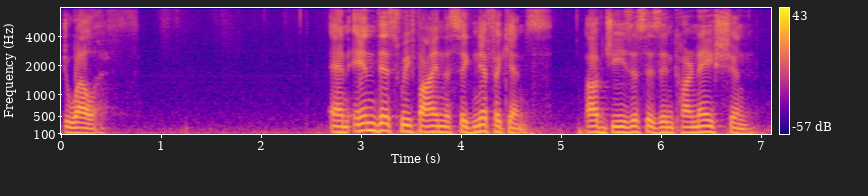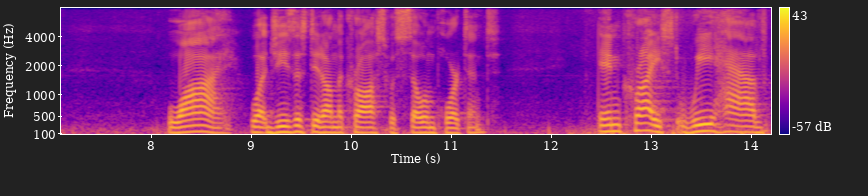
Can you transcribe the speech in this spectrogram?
dwelleth. And in this, we find the significance of Jesus' incarnation. Why what Jesus did on the cross was so important. In Christ, we have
